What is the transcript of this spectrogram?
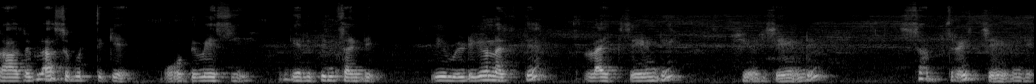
గాజు గ్లాసు గుర్తికే ఓటు వేసి గెలిపించండి. ఈ వీడియో నచ్చితే లైక్ చేయండి షేర్ చేయండి సబ్స్క్రైబ్ చేయండి.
